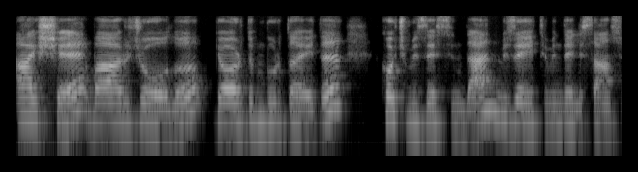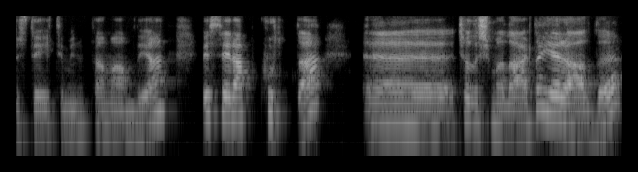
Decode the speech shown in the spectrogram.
Ayşe Bağırcıoğlu gördüm buradaydı. Koç Müzesi'nden müze eğitiminde lisansüstü eğitimini tamamlayan ve Serap Kurt da e, çalışmalarda yer aldı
